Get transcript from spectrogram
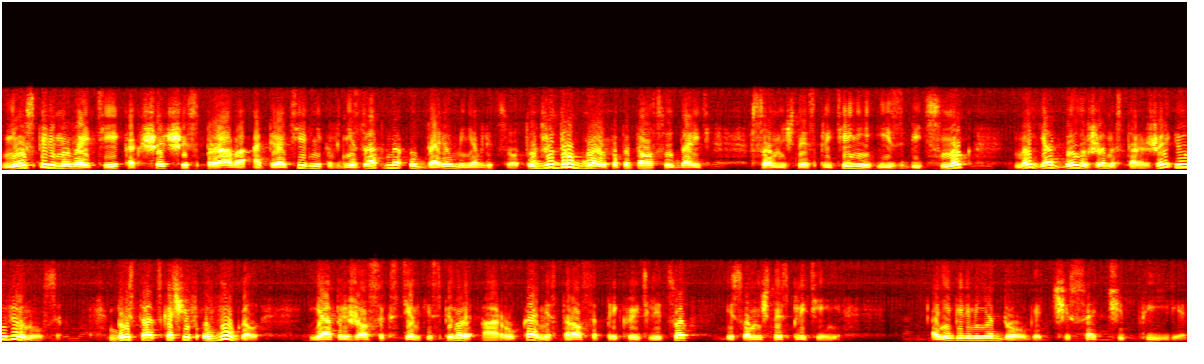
Не успели мы войти, как шедший справа оперативник внезапно ударил меня в лицо. Тут же другой попытался ударить в солнечное сплетение и сбить с ног, но я был уже на стороже и увернулся. Быстро отскочив в угол, я прижался к стенке спиной, а руками старался прикрыть лицо и солнечное сплетение. Они били меня долго, часа четыре.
